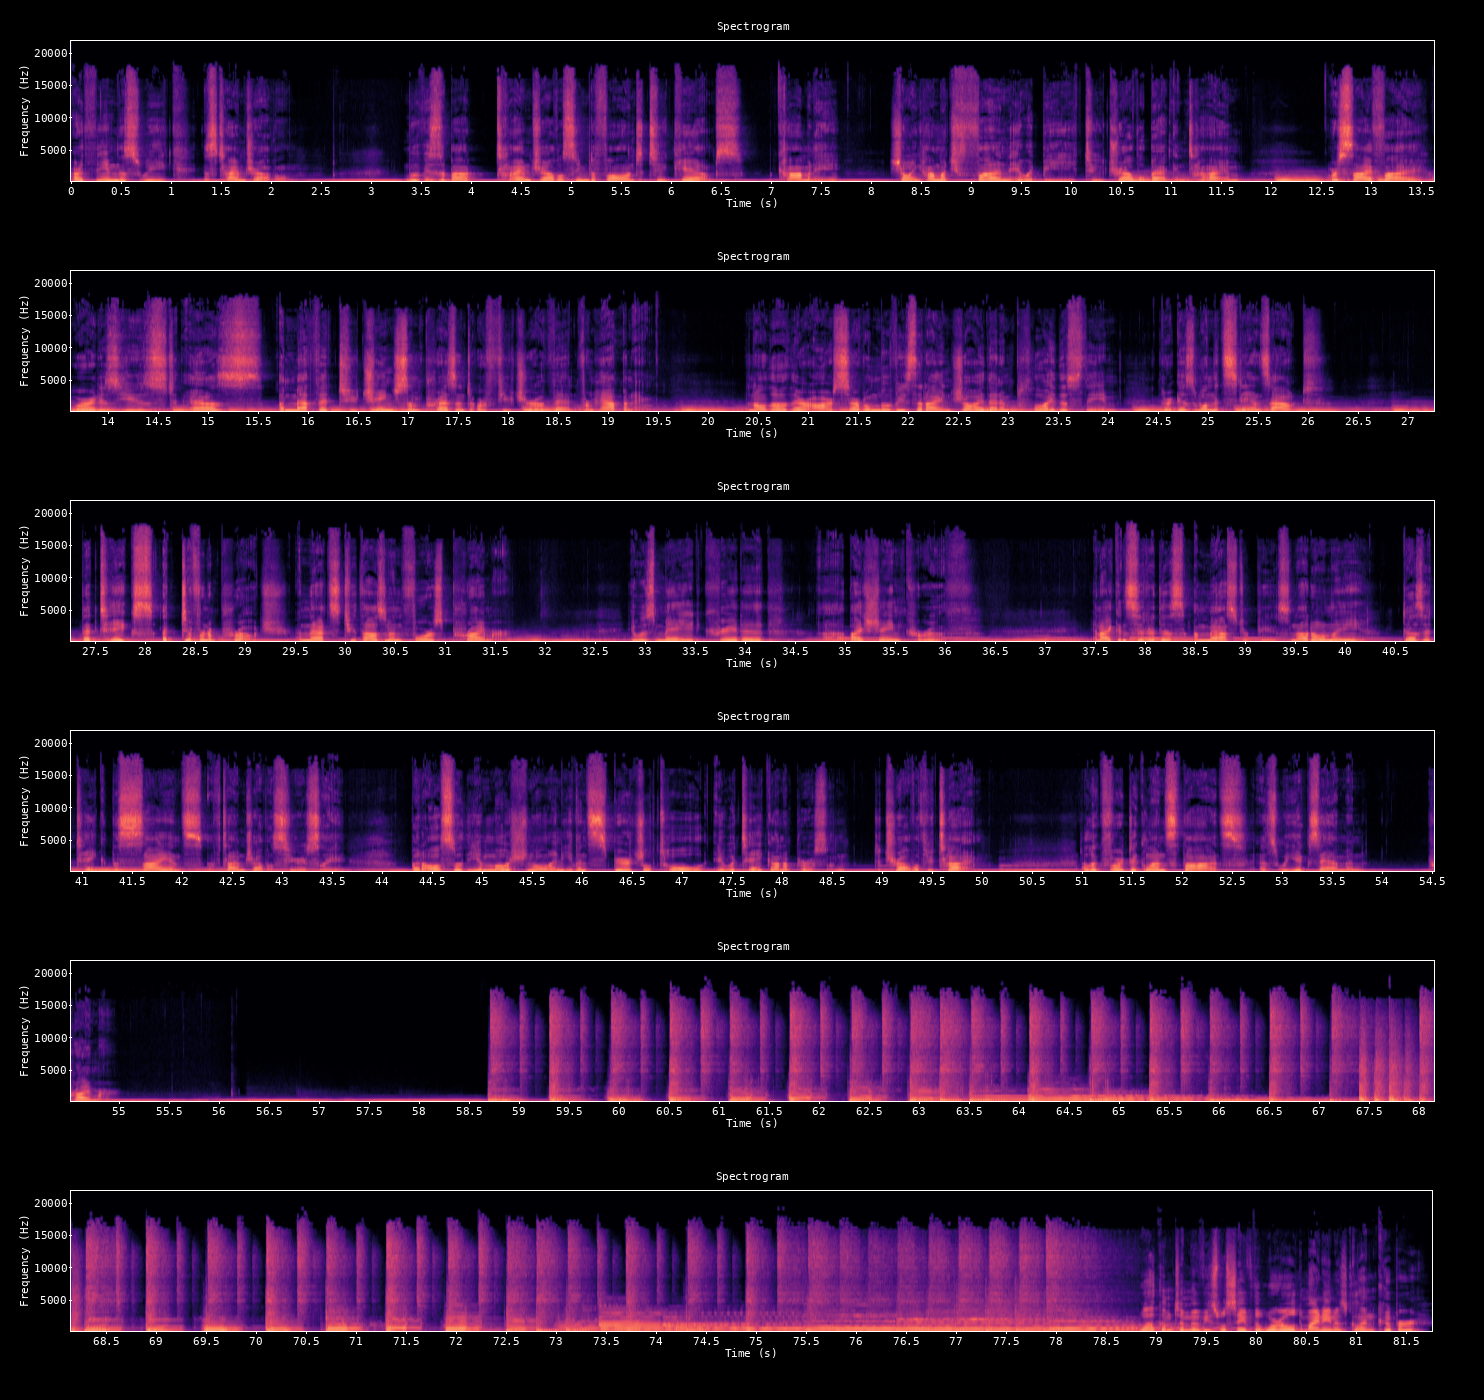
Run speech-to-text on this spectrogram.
Our theme this week is time travel. Movies about time travel seem to fall into two camps comedy, showing how much fun it would be to travel back in time, or sci fi, where it is used as a method to change some present or future event from happening. And although there are several movies that I enjoy that employ this theme, there is one that stands out that takes a different approach, and that's 2004's Primer. It was made, created uh, by Shane Carruth. And I consider this a masterpiece. Not only does it take the science of time travel seriously, but also the emotional and even spiritual toll it would take on a person to travel through time. I look forward to Glenn's thoughts as we examine Primer. Welcome to Movies Will Save the World. My name is Glenn Cooper.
